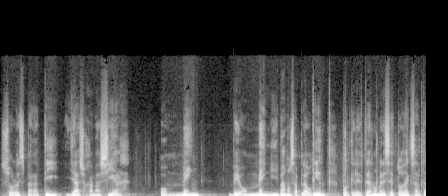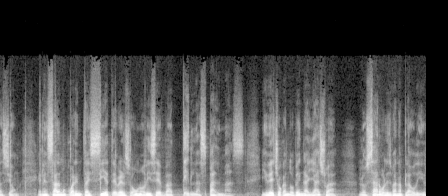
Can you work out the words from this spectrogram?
solo es para ti, Yahshua HaMashiach. Omen, Beomen. Y vamos a aplaudir porque el Eterno merece toda exaltación. En el Salmo 47, verso 1 dice, batir las palmas. Y de hecho cuando venga Yahshua, los árboles van a aplaudir.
